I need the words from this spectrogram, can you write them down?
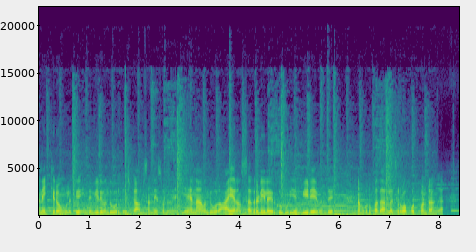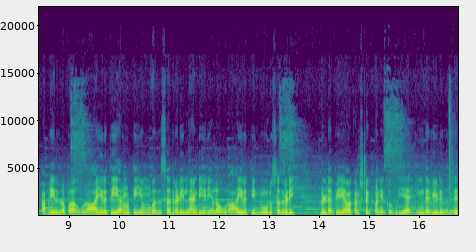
நினைக்கிறவங்களுக்கு இந்த வீடு வந்து ஒரு பெஸ்ட் ஆப்ஷன்னே சொல்லுவேன். ஏன்னா வந்து ஒரு ஆயிரம் சதுரடியில் இருக்கக்கூடிய வீடே வந்து நமக்கு முப்பத்தாறு லட்ச ரூபா போட் பண்ணுறாங்க அப்படி இருக்கிறப்ப ஒரு ஆயிரத்தி இரநூத்தி எண்பது சதுரடி லேண்ட் ஏரியாவில் ஒரு ஆயிரத்தி நூறு சதுரடி பில்டப் ஏரியாவாக கன்ஸ்ட்ரக்ட் பண்ணியிருக்கக்கூடிய இந்த வீடு வந்து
